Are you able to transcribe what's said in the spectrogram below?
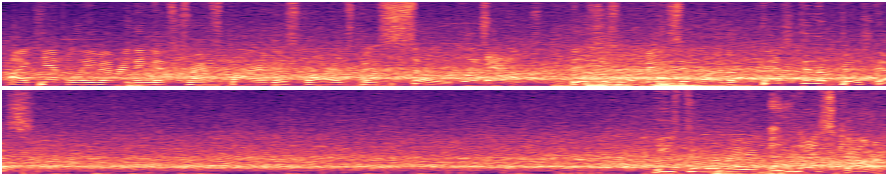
I can't believe everything that's transpired this far. It's been so. Watch out! This is what makes it one of the best in the business. He's delivering. Oh, nice counter.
